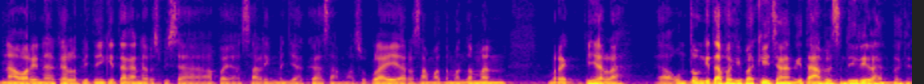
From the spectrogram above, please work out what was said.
nawarin harga lebih tinggi. Kita kan harus bisa apa ya saling menjaga sama supplier, sama teman-teman. Mereka biarlah. Ya, untung kita bagi-bagi, jangan kita ambil sendiri lah untungnya.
